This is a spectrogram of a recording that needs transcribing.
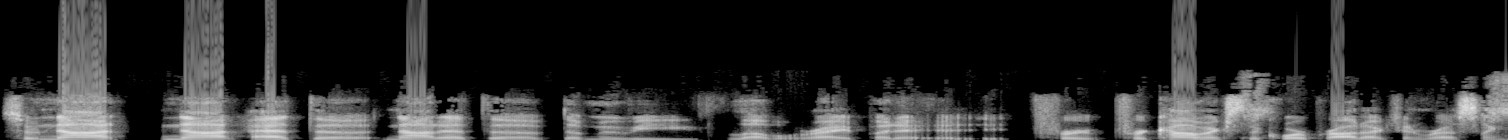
so not not at the not at the the movie level, right? But it, it, for for comics, the core product in wrestling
